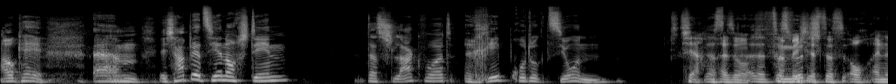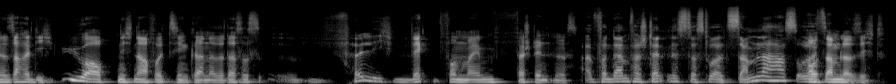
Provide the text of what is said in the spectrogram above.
Okay, ähm, ich habe jetzt hier noch stehen das Schlagwort Reproduktion. Tja, Das- also äh, das für mich ich- ist das auch eine Sache, die ich überhaupt nicht nachvollziehen kann. Also das ist äh, völlig weg von meinem Verständnis. Von deinem Verständnis, dass du als Sammler hast? Oder? Aus Sammlersicht.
